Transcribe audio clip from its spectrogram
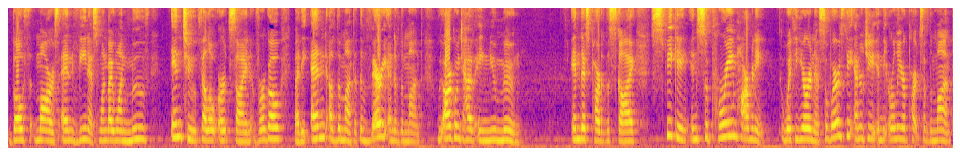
both Mars and Venus, one by one, move into fellow Earth sign Virgo. By the end of the month, at the very end of the month, we are going to have a new moon in this part of the sky, speaking in supreme harmony with Uranus. So, where's the energy in the earlier parts of the month?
